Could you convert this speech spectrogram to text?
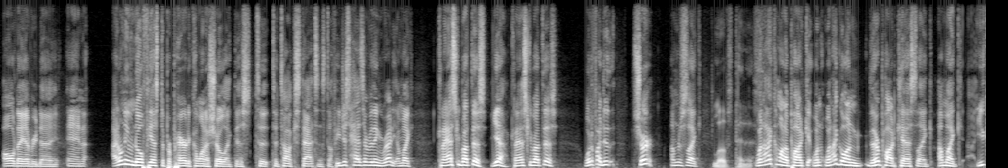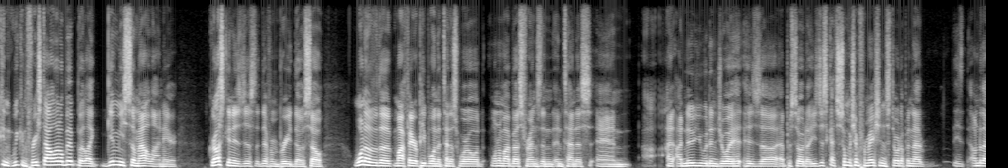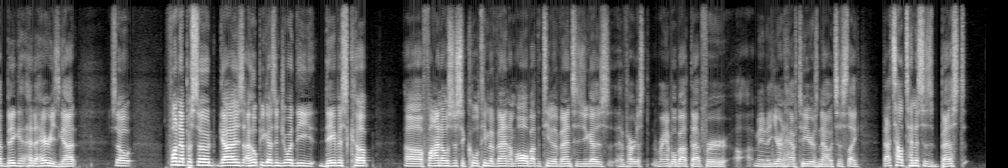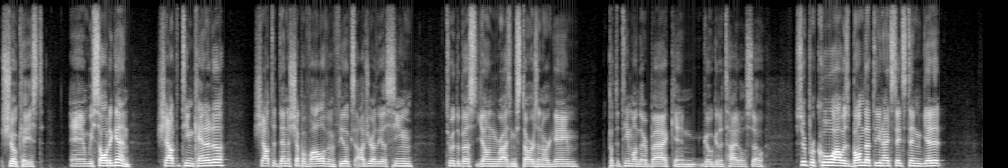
all day every day, and I don't even know if he has to prepare to come on a show like this to to talk stats and stuff. He just has everything ready. I'm like, can I ask you about this? Yeah. Can I ask you about this? What if I do? Th-? Sure. I'm just like, loves tennis. when I come on a podcast, when, when I go on their podcast, like I'm like, you can we can freestyle a little bit, but like give me some outline here. Gruskin is just a different breed though. So one of the my favorite people in the tennis world, one of my best friends in, in tennis, and I, I knew you would enjoy his uh, episode. He's just got so much information stored up in that he's- under that big head of hair he's got. So fun episode, guys. I hope you guys enjoyed the Davis Cup uh, finals. Just a cool team event. I'm all about the team events, as you guys have heard us ramble about that for, uh, I mean, a year and a half, two years now. It's just like that's how tennis is best showcased, and we saw it again. Shout out to Team Canada. Shout out to Denis Shapovalov and Felix Auger-Aliassime, two of the best young rising stars in our game. Put the team on their back and go get a title. So super cool. I was bummed that the United States didn't get it.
